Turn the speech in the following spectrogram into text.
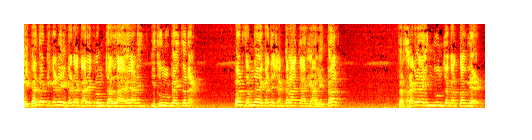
एखाद्या ठिकाणी एखादा कार्यक्रम चालला आहे आणि इथून उठायचं नाही. पण समजा एखादे शंकराचार्य आले तर तर सगळ्या हिंदूंचं कर्तव्य आहे.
